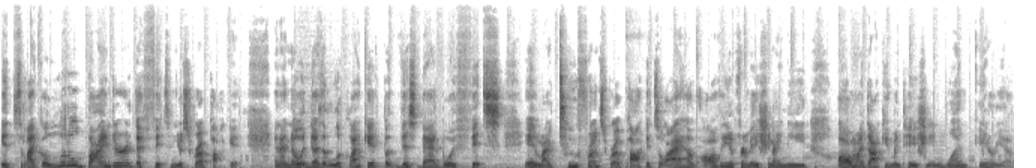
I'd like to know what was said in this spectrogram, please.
It's like a little binder that fits in your scrub pocket and I know it doesn't look like it but this bad boy fits in my two front scrub pockets so I have all the information I need, all my documentation in one area.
